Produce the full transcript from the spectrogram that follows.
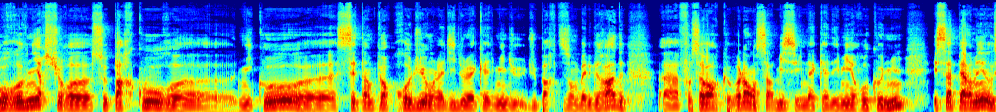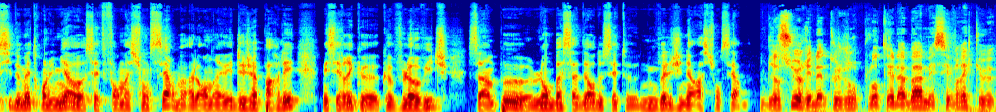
Pour revenir sur euh, ce parcours, euh, Nico, euh, c'est un pur produit, on l'a dit, de l'académie du, du, Partizan Belgrade. faut savoir que voilà, en Serbie, c'est une académie reconnue et ça permet aussi de mettre en lumière cette formation serbe. Alors on en avait déjà parlé, mais c'est vrai que, que Vlaovic, c'est un peu l'ambassadeur de cette nouvelle génération serbe. Bien sûr, il a toujours planté là-bas, mais c'est vrai que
